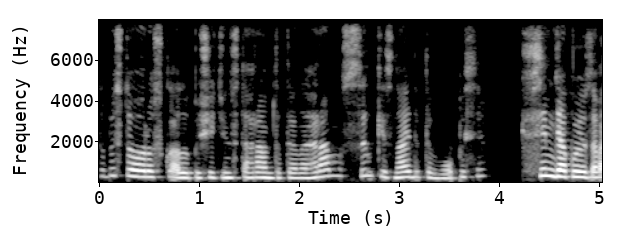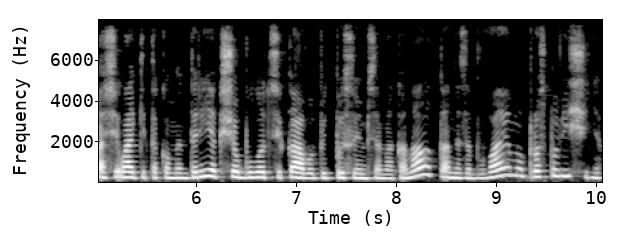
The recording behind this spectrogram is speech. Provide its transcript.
Особистого розкладу пишіть в інстаграм та телеграм, ссылки знайдете в описі. Всім дякую за ваші лайки та коментарі. Якщо було цікаво, підписуємося на канал та не забуваємо про сповіщення.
